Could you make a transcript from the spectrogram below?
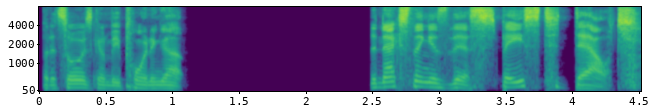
but it's always going to be pointing up. The next thing is this space to doubt.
